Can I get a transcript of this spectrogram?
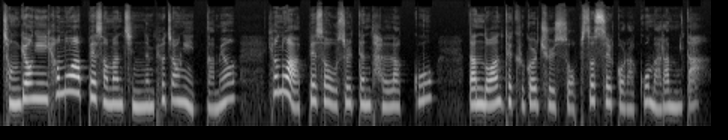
정경이 현우 앞에서만 짓는 표정이 있다며 현우 앞에서 웃을 땐 달랐고 난 너한테 그걸 줄 수 없었을 거라고 말합니다.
